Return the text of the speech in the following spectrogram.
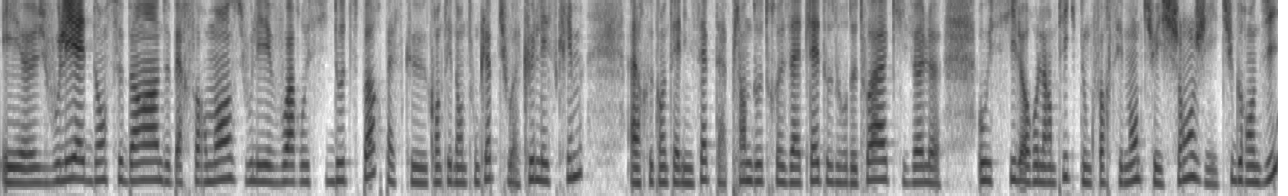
Et je voulais être dans ce bain de performance. Je voulais voir aussi d'autres sports parce que quand tu es dans ton club, tu vois que l'escrime. Alors que quand tu es à l'INSEP, tu as plein d'autres athlètes autour de toi qui veulent aussi leur olympique. Donc, forcément, tu échanges et tu grandis.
